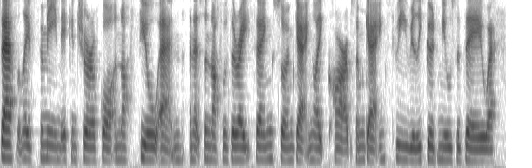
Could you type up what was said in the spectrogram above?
definitely for me making sure I've got enough fuel in and it's enough of the right things. So I'm getting like carbs. I'm getting three really good meals a day with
